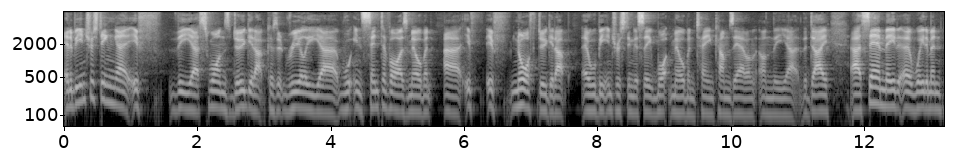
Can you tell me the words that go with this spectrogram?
It'd be interesting uh, if the uh, Swans do get up because it really will incentivise Melbourne. if if North do get up, it will be interesting to see what Melbourne team comes out on, on the the day. Sam Mead, Weideman,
